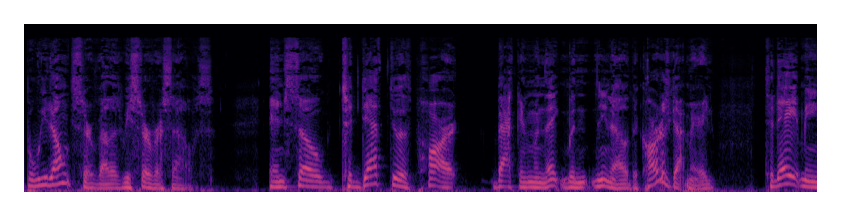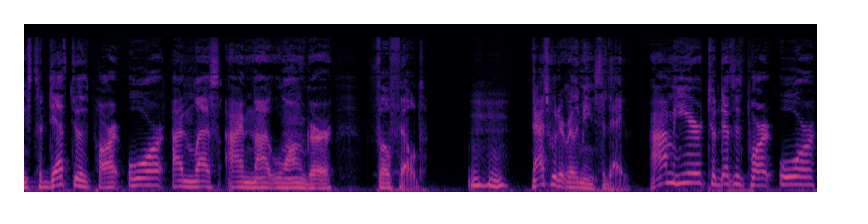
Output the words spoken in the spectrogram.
But we don't serve others, we serve ourselves. And so to death do us part, back in when they when you know the Carters got married, today it means to death do us part or unless I'm no longer fulfilled. Mm-hmm. That's what it really means today. I'm here till death do us part, or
